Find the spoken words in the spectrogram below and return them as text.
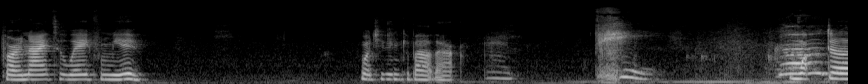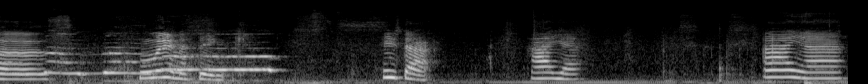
for a night away from you. What do you think about that? Um, What does Luna think? Who's that? Hiya. Hiya.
